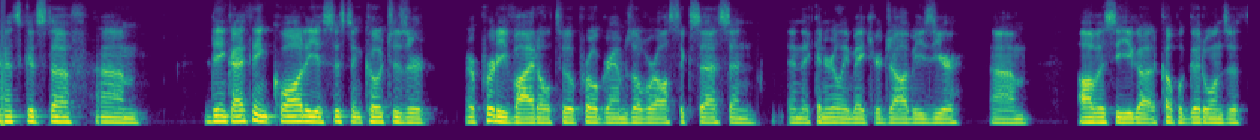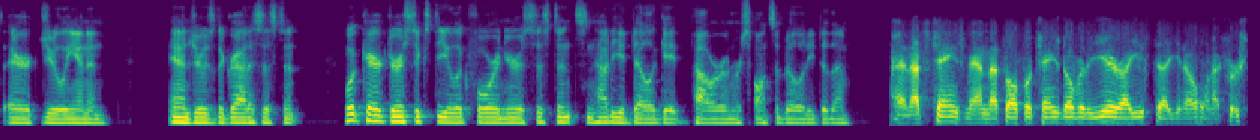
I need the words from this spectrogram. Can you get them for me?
That's good stuff. Um, Dink, I think quality assistant coaches are are pretty vital to a program's overall success, and and they can really make your job easier. Um, obviously, you got a couple good ones with Eric, Julian, and Andrews, the grad assistant. What characteristics do you look for in your assistants, and how do you delegate power and responsibility to them? And that's changed, man. That's also changed over the year. I used to, you know, when I first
